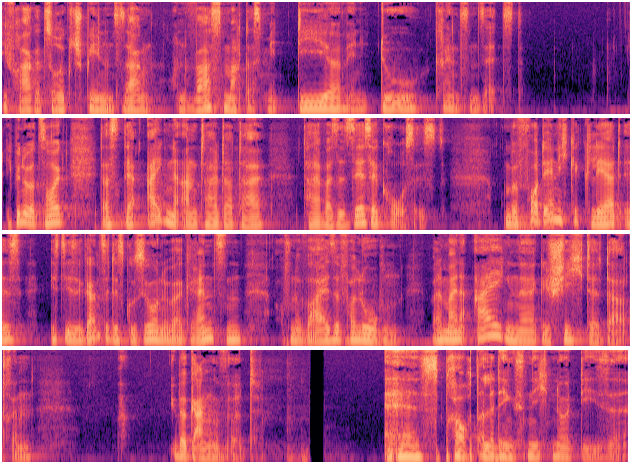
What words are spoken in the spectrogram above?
die Frage zurückspielen und sagen, und was macht das mit dir, wenn du Grenzen setzt? Ich bin überzeugt, dass der eigene Anteil da teilweise sehr, sehr groß ist. Und bevor der nicht geklärt ist, ist diese ganze Diskussion über Grenzen auf eine Weise verlogen, weil meine eigene Geschichte da drin übergangen wird. Es braucht allerdings nicht nur diese,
